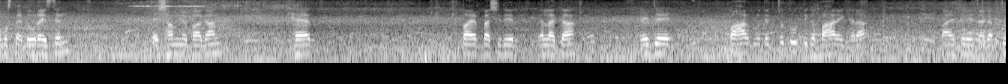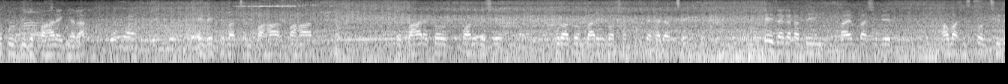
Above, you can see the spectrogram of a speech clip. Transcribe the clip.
অবস্থায় দৌড়াইছেন। এর সামনে বাগান, ক্ষেত, পায়েববাসীদের এলাকা। এই যে পাহাড়গুলো দেখ চতুর্দিকে পাহাড়ে ঘেরা। পায়েপের এই জায়গাটা চতুর্দিকে পাহাড়ে ঘেরা। এই দেখতে পাচ্ছেন পাহাড় পাহাড়। এই পাহাড়ে তো পরদেশে পুরাতন বাড়ি সব দেখা যাচ্ছে। এই জায়গাটাতেই পায়েববাসীদের আবাসস্থল ছিল।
